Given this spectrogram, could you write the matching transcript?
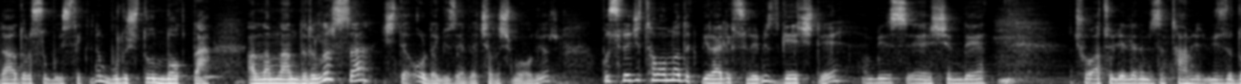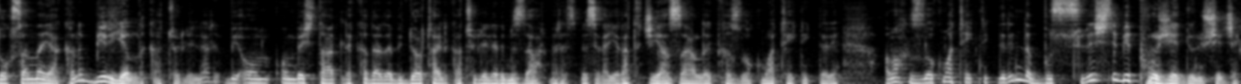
daha doğrusu bu isteklerin buluştuğu nokta anlamlandırılırsa işte orada güzel bir çalışma oluyor. Bu süreci tamamladık. Bir aylık süremiz geçti. Biz e, şimdi çoğu atölyelerimizin tahmini %90'ına yakını bir yıllık atölyeler. Bir 10, 15 tatile kadar da bir 4 aylık atölyelerimiz de var. Mesela yaratıcı yazarlık, hızlı okuma teknikleri. Ama hızlı okuma tekniklerinin de bu süreçte bir projeye dönüşecek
